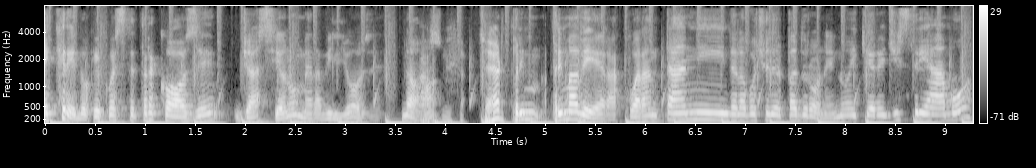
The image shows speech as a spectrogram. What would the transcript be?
e credo che queste tre cose già siano meravigliose. No? Certo. Prim- primavera, 40 anni della voce del padrone, noi che registriamo,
